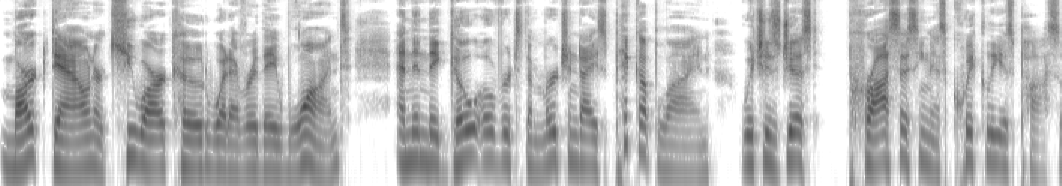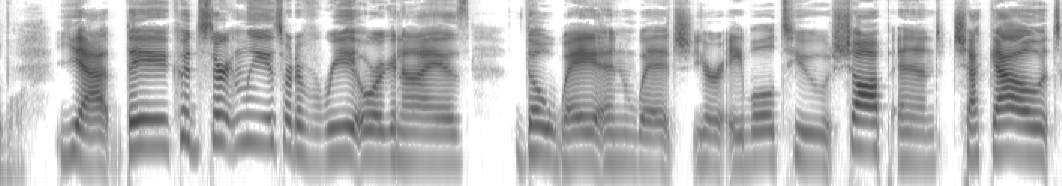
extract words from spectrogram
mark down or QR code whatever they want, and then they go over to the merchandise pickup line, which is just processing as quickly as possible. Yeah, they could certainly sort of reorganize the way in which you're able to shop and check out.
